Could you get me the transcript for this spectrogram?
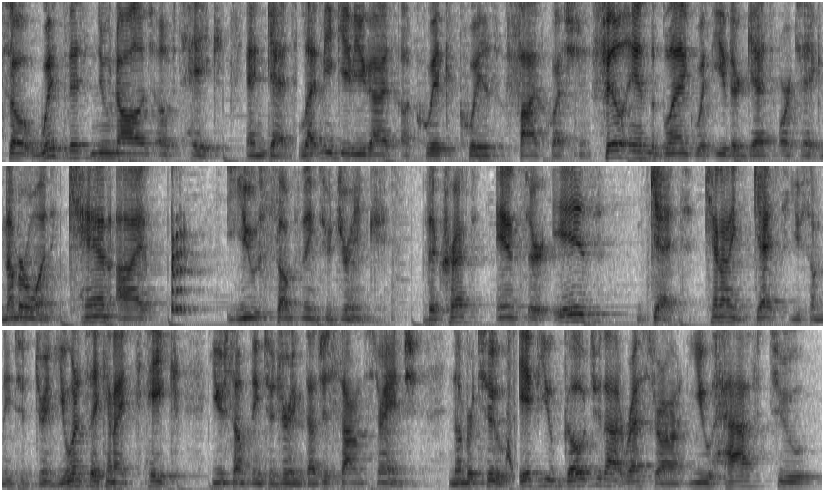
So with this new knowledge of take and get, let me give you guys a quick quiz, five question. Fill in the blank with either get or take. Number one, can I you something to drink? The correct answer is get. Can I get you something to drink? You wouldn't say, can I take you something to drink? That just sounds strange. Number two, if you go to that restaurant, you have to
